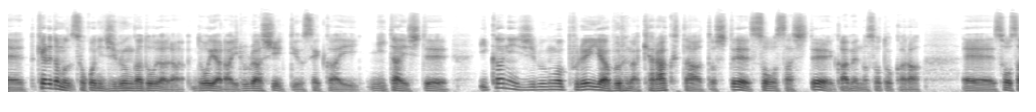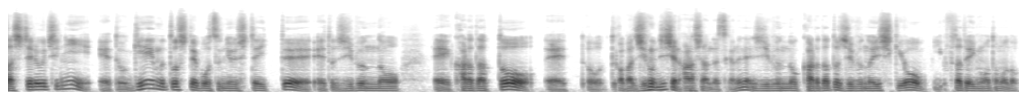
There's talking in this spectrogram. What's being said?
えーけれどもそこに自分がどうやら、どうやらいるらしいっていう世界に対して、いかに自分をプレイヤブルなキャラクターとして操作して画面の外から、えー操作してるうちに、えっ、と、ゲームとして没入していって、えっ、と、自分の、えー体と、えっ、と、とか、まあ自分自身の話なんですけどね、自分の体と自分の意識を再び元々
